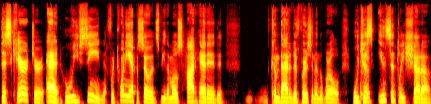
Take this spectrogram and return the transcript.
this character, Ed, who we've seen for 20 episodes, be the most hot-headed, combative person in the world, will mm-hmm. just instantly shut up.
